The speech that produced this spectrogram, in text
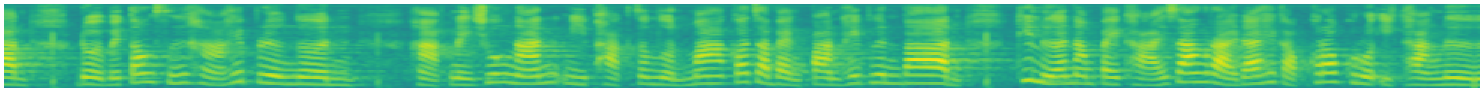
าน โดยไม่ต้องซื้อหาให้เปลืองเงิน หากในช่วงนั้นมีผักจำนวนมากก็จะแบ่งปันให้เพื่อนบ้าน ที่เหลือนำไปขายสร้างรายได้ให้กับครอบครัวอีกทางหนึ่ง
